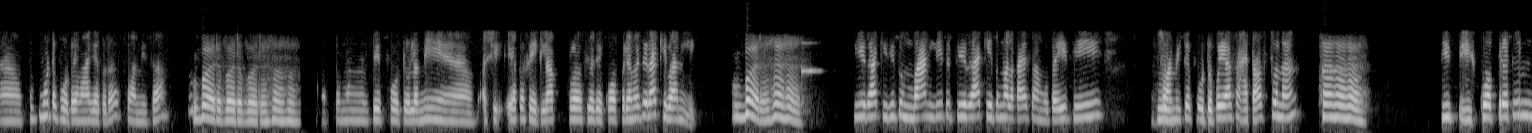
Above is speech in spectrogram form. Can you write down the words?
अं, खूप मोठा फोटो आहे माझ्याकडं स्वामीचा. बरं बरं बरं. हा हा. तर मग ते फोटोला मी अं, अशी एका साईडला क्रॉसला ते कोपऱ्यामध्ये राखी बांधली. बरं हा हा. ती राखी तिथून बांधली तर ती राखी तुम्हाला काय सांगू ताई ती स्वामीच्या फोटो पण असा हात असतो ना हा हा हा ती कोपऱ्यातून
